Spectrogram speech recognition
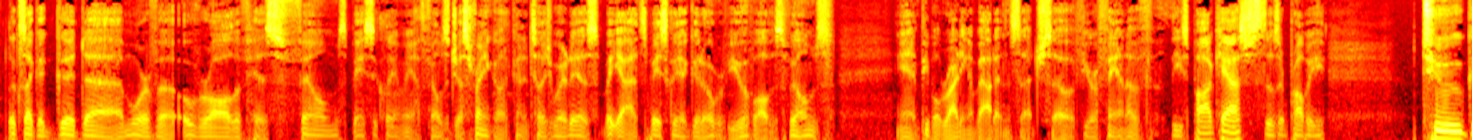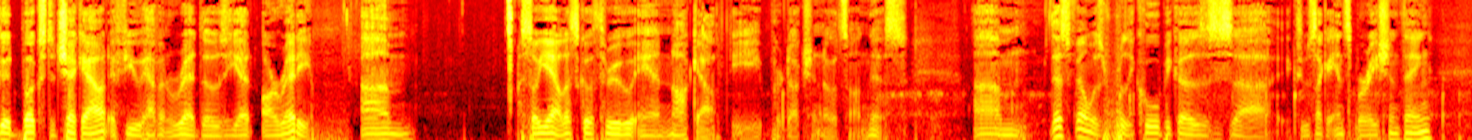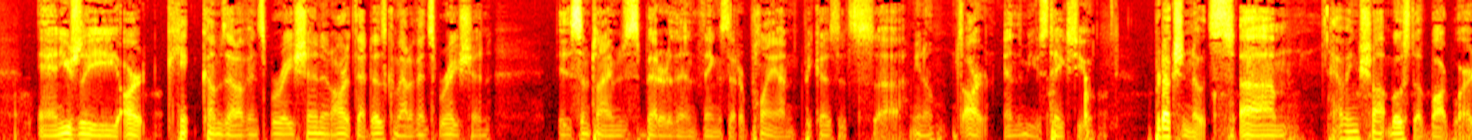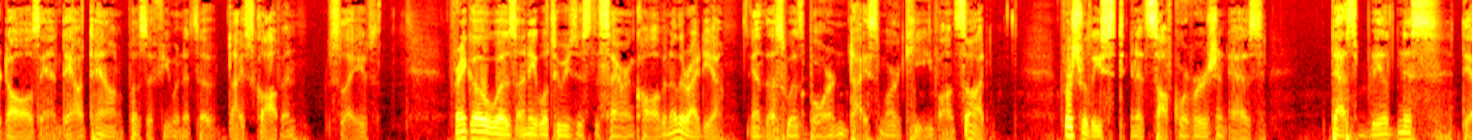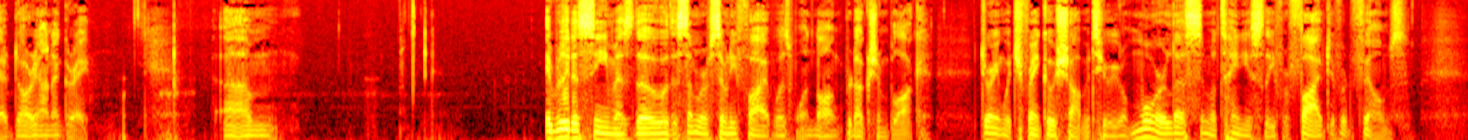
Looks like a good, uh, more of a overall of his films. Basically, I mean, yeah, the films just Franco. It kind of tells you what it is. But yeah, it's basically a good overview of all of his films and people writing about it and such. So if you're a fan of these podcasts, those are probably two good books to check out if you haven't read those yet already. Um, so yeah, let's go through and knock out the production notes on this. Um, this film was really cool because uh, it was like an inspiration thing, and usually art comes out of inspiration, and art that does come out of inspiration is sometimes better than things that are planned because it's uh, you know it's art and the muse takes you. Production notes: um, having shot most of Barbed Wire Dolls and Downtown, plus a few minutes of Die Sklaven slaves, Franco was unable to resist the siren call of another idea, and thus was born Dice Marquis von Sade, first released in its softcore version as Das Bildnis der Doriana Gray. Um, It really does seem as though the summer of 75 was one long production block, during which Franco shot material more or less simultaneously for five different films,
